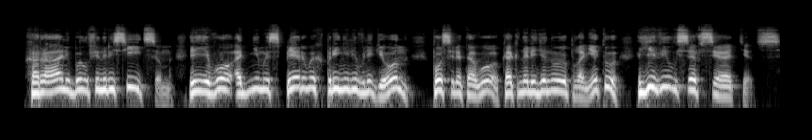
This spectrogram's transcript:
Харааль был фенрисийцем, и его одним из первых приняли в легион после того, как на ледяную планету явился Всеотец.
